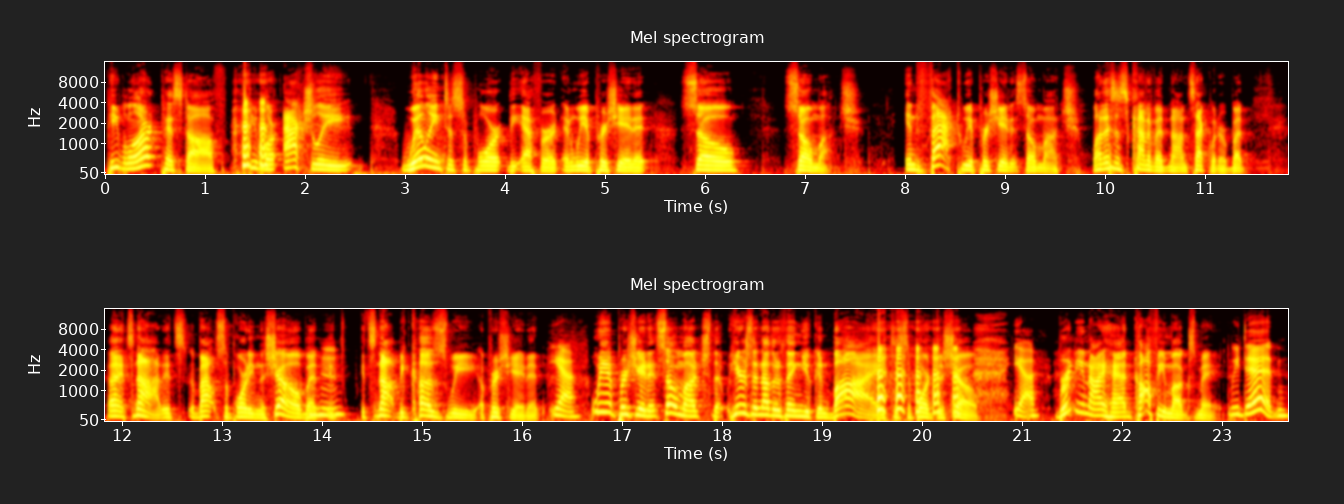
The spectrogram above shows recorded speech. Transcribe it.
People aren't pissed off. People are actually willing to support the effort and we appreciate it so, so much. In fact, we appreciate it so much. Well, this is kind of a non sequitur, but uh, it's not. It's about supporting the show, but it, it's not because we appreciate it. Yeah. We appreciate it so much that here's another thing you can buy to support the show. Yeah. Brittany and I had coffee mugs made. We did.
